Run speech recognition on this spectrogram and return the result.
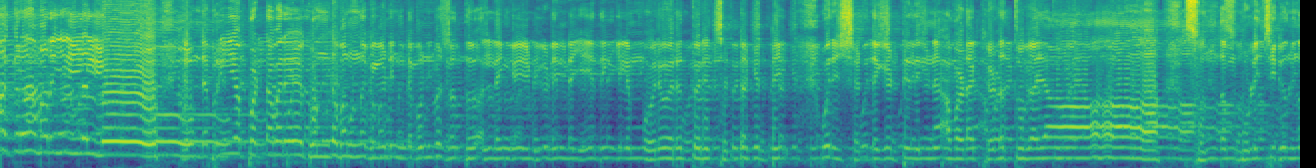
ആഗ്രഹം അറിയില്ലല്ലോ. എന്റെ പ്രിയപ്പെട്ടവരെ കൊണ്ടുവന്ന് വീടിന്റെ മുൻവശത്ത് അല്ലെങ്കിൽ വീടിന്റെ ഏതെങ്കിലും ഓരോരുത്തൊരു ഷെഡ് കെട്ടി ഒരു ഷെഡ് കെട്ടി നിന്നെ അവിടെ കിടത്തുകയാ. സ്വന്തം കുളിച്ചിരുന്ന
